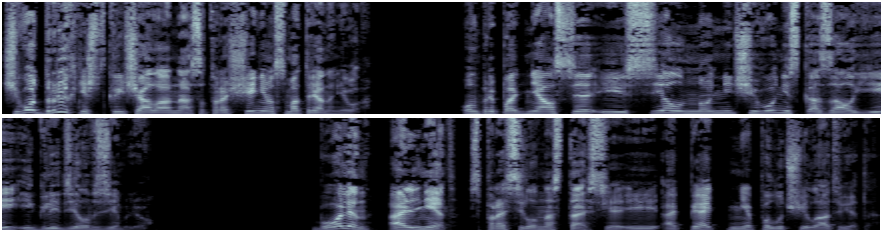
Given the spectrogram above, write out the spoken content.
«Чего дрыхнешь?» — вскричала она с отвращением, смотря на него. Он приподнялся и сел, но ничего не сказал ей и глядел в землю. «Болен, аль нет?» — спросила Настасья и опять не получила ответа.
